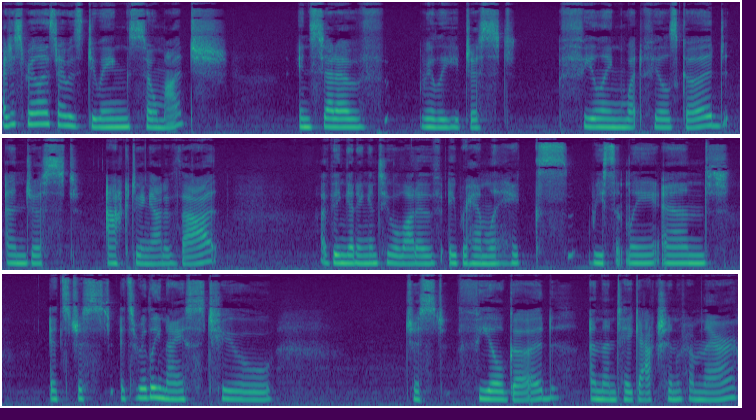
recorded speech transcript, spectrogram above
I just realized I was doing so much instead of really just feeling what feels good and just acting out of that. I've been getting into a lot of Abraham Hicks recently and it's just it's really nice to just feel good and then take action from there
